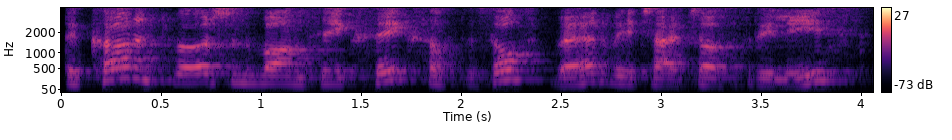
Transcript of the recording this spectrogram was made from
the current version 166 of the software, which I just released,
